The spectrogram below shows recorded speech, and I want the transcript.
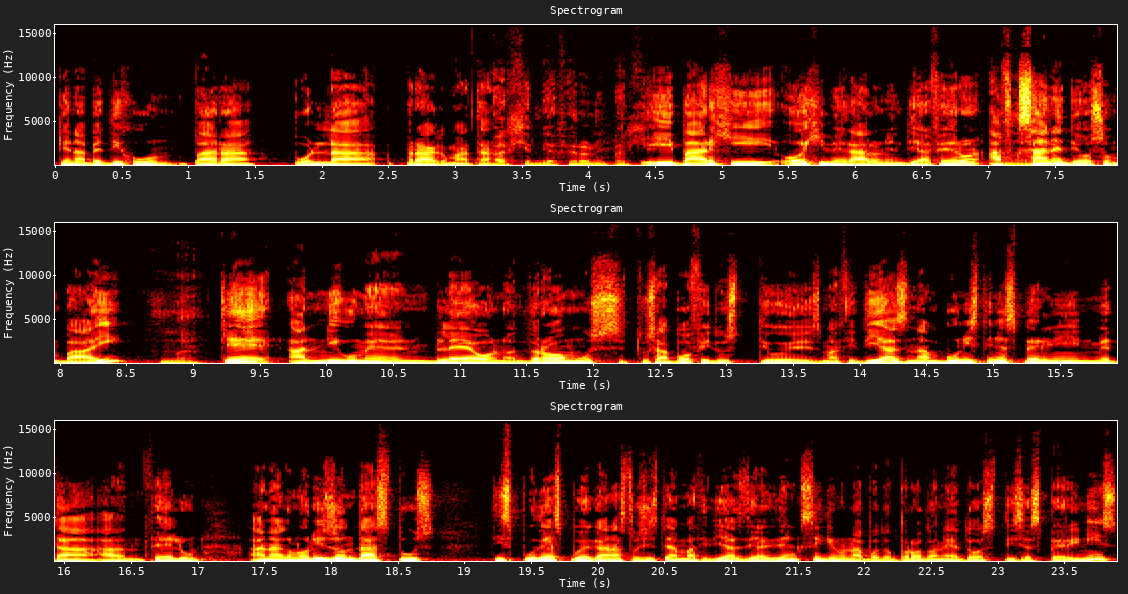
και να πετύχουν πάρα πολλά πράγματα. Υπάρχει ενδιαφέρον, υπάρχει. Υπάρχει όχι μεγάλο ενδιαφέρον, αυξάνεται όσο πάει Ναι. και ανοίγουμε πλέον δρόμους τους απόφοιτους της μαθητείας να μπουν στην Εσπερινή μετά αν θέλουν αναγνωρίζοντας τους τις σπουδές που έκαναν στο σύστημα μαθητείας δηλαδή δεν ξεκινούν από το πρώτο έτος της Εσπερινής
